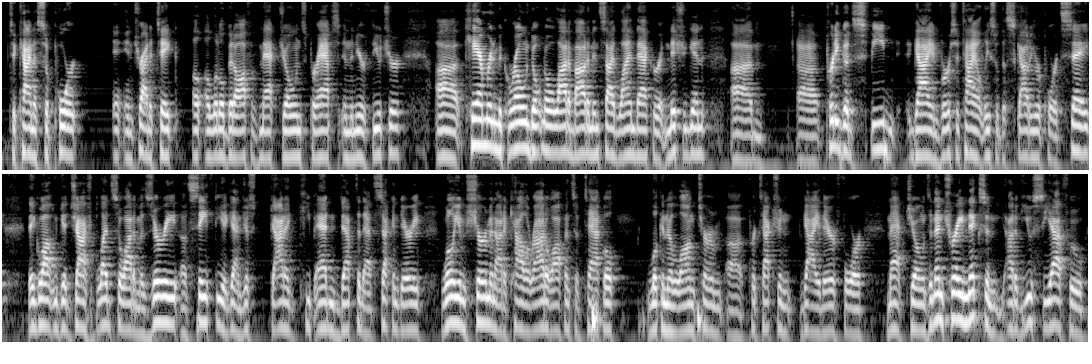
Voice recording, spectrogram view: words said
to kind of support and, and try to take a, a, little bit off of Mac Jones, perhaps in the near future. Uh, Cameron McGrone, don't know a lot about him, inside linebacker at Michigan. Um, uh, pretty good speed guy and versatile, at least what the scouting reports say. They go out and get Josh Bledsoe out of Missouri, a safety. Again, just got to keep adding depth to that secondary. William Sherman out of Colorado, offensive tackle, looking at a long term uh, protection guy there for Mac Jones. And then Tre Nixon out of UCF, who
